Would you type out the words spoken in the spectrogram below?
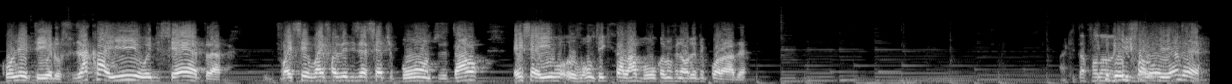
Corneteiros, já caiu, etc. Vai, ser, vai fazer 17 pontos e tal. Esse aí vão ter que calar a boca no final da temporada. Aqui tá falando. O que o Deus falou aí, André?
